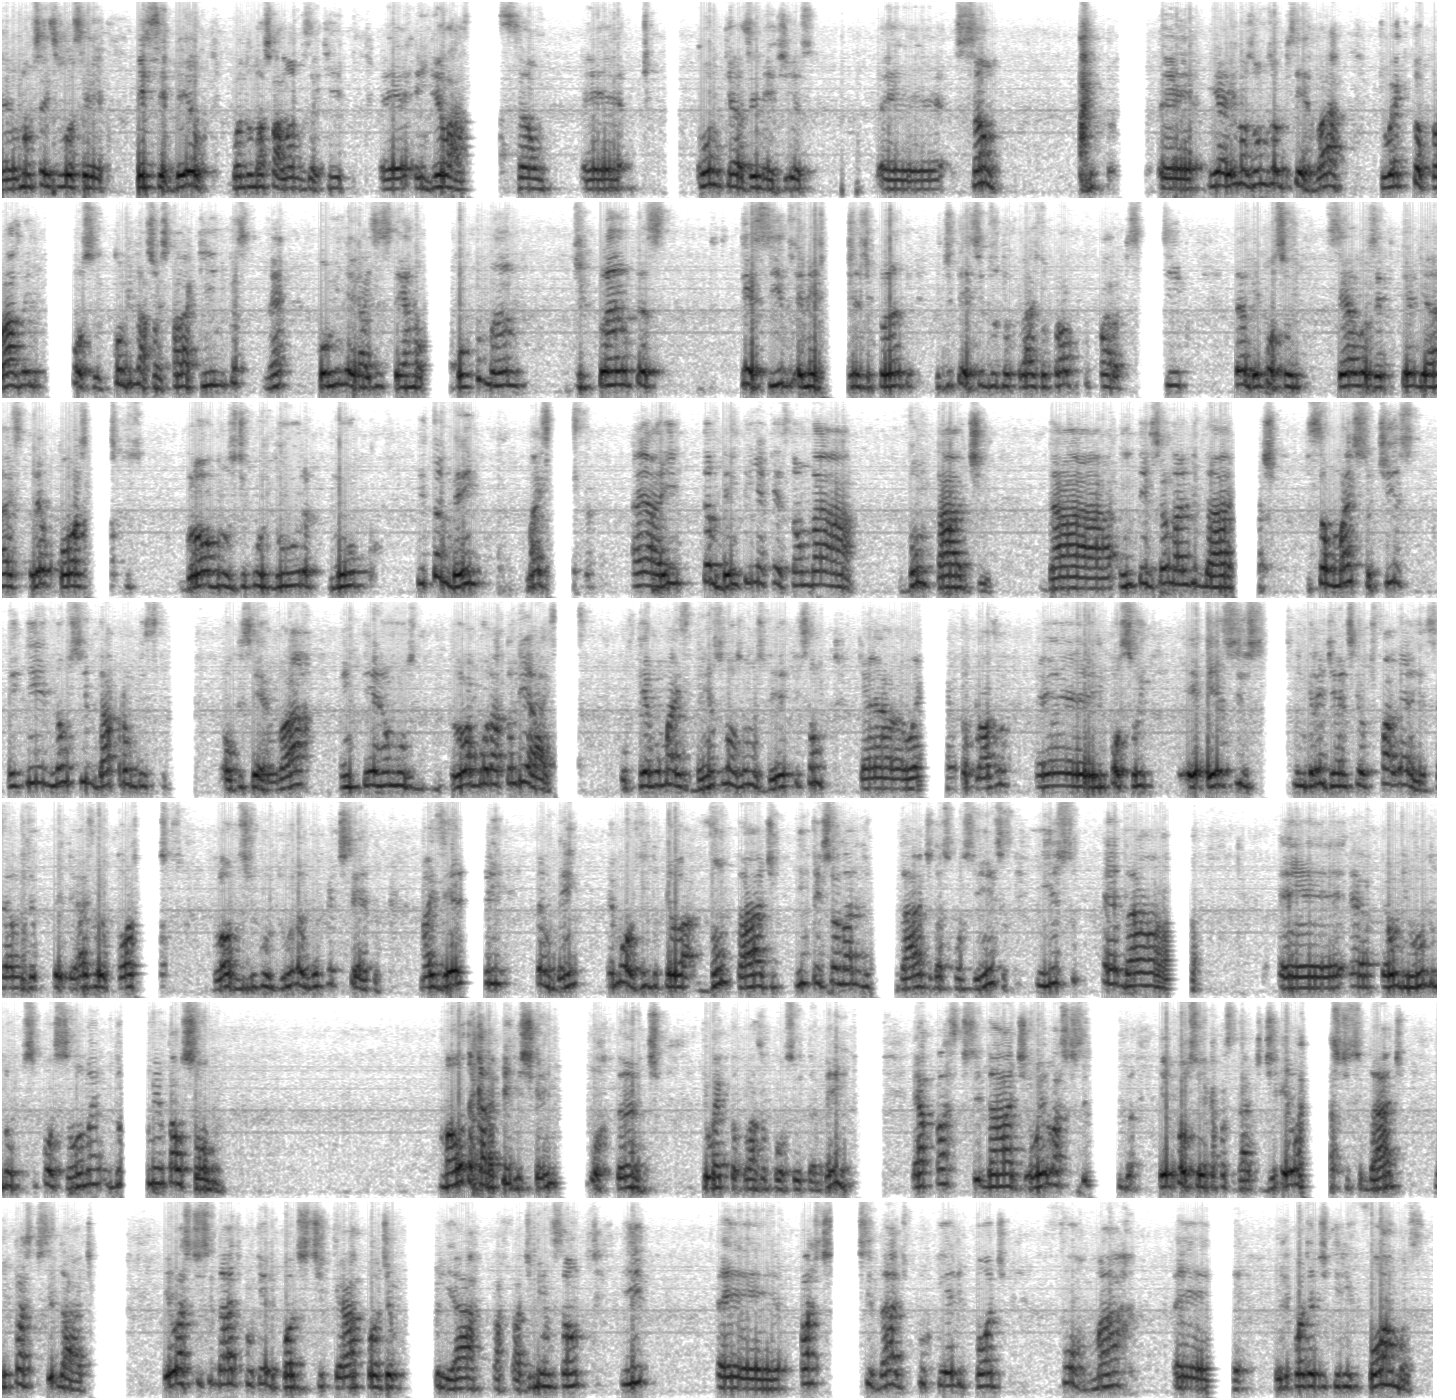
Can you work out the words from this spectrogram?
eu não sei se você percebeu, quando nós falamos aqui é, em relação é, como que as energias é, são, é, e aí nós vamos observar que o ectoplasma ele possui combinações paraquímicas, né, com minerais externos ao corpo humano, de plantas, tecidos, energias de planta e de tecidos naturais do próprio parapsíquico. Também possui células epiteliais, leucócitos, glóbulos de gordura, muco, e também, mas é, aí também tem a questão da vontade, da intencionalidade, que são mais sutis e que não se dá para observar em termos laboratoriais. O termo mais denso nós vamos ver que são que é, o ectoplasma é, possui esses ingredientes que eu te falei células epiteliais, leucócitos, glóbulos de gordura, muco, etc. Mas ele também é movido pela vontade, intencionalidade das consciências, e isso é da é, é, é oriundo do psicossoma e do mental soma. Uma outra característica importante que o ectoplasma possui também é a plasticidade, ou elasticidade. Ele possui a capacidade de elasticidade e plasticidade. Elasticidade porque ele pode esticar, pode ampliar a, a dimensão, e é, plasticidade porque ele pode formar, é, ele pode adquirir formas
